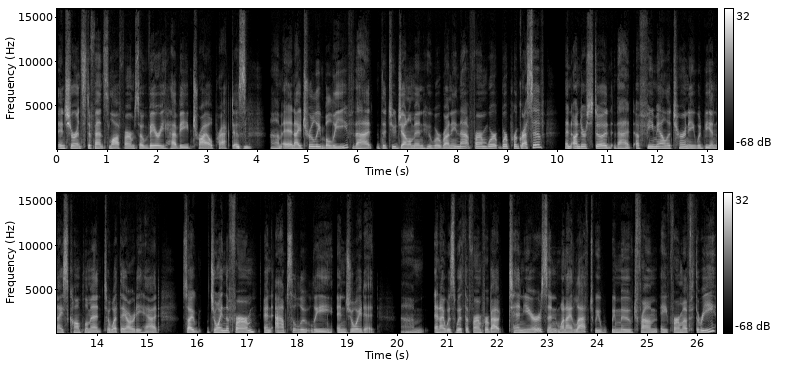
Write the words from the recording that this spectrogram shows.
insurance defense law firm, so very heavy trial practice. Mm-hmm. Um, and I truly believe that the two gentlemen who were running that firm were, were progressive and understood that a female attorney would be a nice complement to what they already had. So I joined the firm and absolutely enjoyed it. Um, and I was with the firm for about 10 years. And when I left, we, we moved from a firm of three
